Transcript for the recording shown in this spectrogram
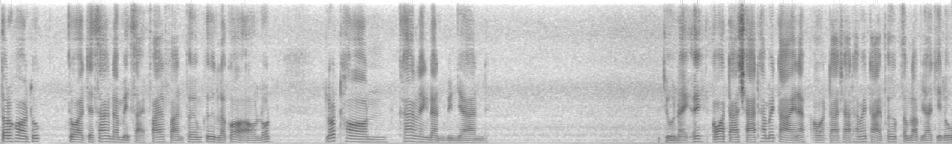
ตัวละครทุกตัวจะสร้างดาเมจสายฟาดฟันเพิ่มขึ้น แล้วก็เอาลดลดทอนค่าแรงดันวิญญาณ อยู่ไหน เอ้ย เอาอัตราช้าถ้าไม่ตายนะ เอาอัตราช้าถ้าไม่ตายเพิ่มสำหรับยาจิรุ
